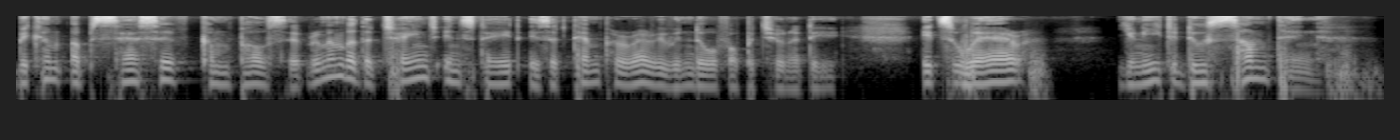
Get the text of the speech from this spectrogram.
become obsessive compulsive. Remember, the change in state is a temporary window of opportunity. It's where you need to do something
